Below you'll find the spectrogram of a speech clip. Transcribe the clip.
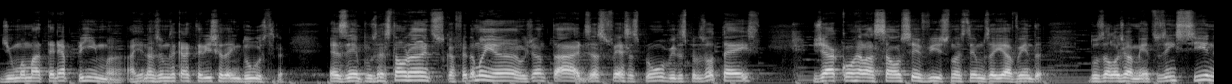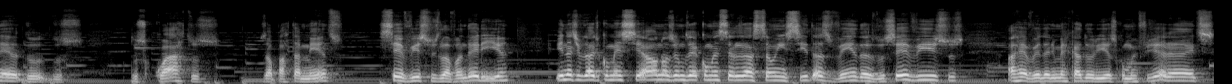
de uma matéria-prima. Aí nós vemos a característica da indústria. Exemplos: restaurantes, o café da manhã, os jantares, as festas promovidas pelos hotéis. Já com relação ao serviço, nós temos aí a venda dos alojamentos em si, né? Do, dos, dos quartos, dos apartamentos, serviços de lavanderia e na atividade comercial, nós vemos a comercialização em si das vendas dos serviços, a revenda de mercadorias como refrigerantes,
